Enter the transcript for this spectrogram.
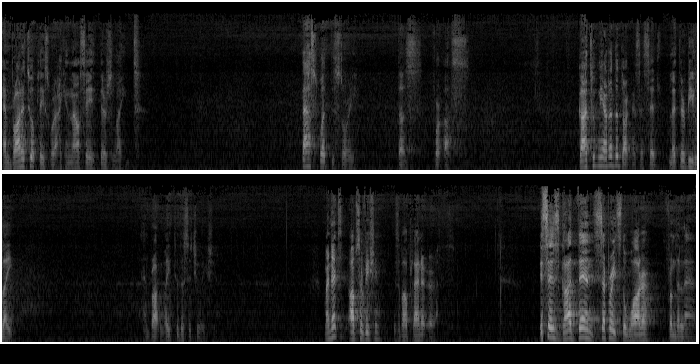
and brought it to a place where I can now say, There's light. That's what the story does for us. God took me out of the darkness and said, Let there be light, and brought light to the situation. My next observation is about planet Earth. It says, God then separates the water from the land.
